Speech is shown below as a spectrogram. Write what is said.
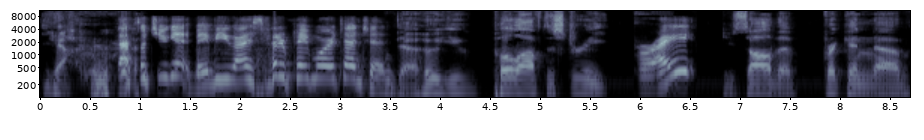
Yeah. that's what you get. Maybe you guys better pay more attention. Uh, who you pull off the street. Right? You saw the frickin' um,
